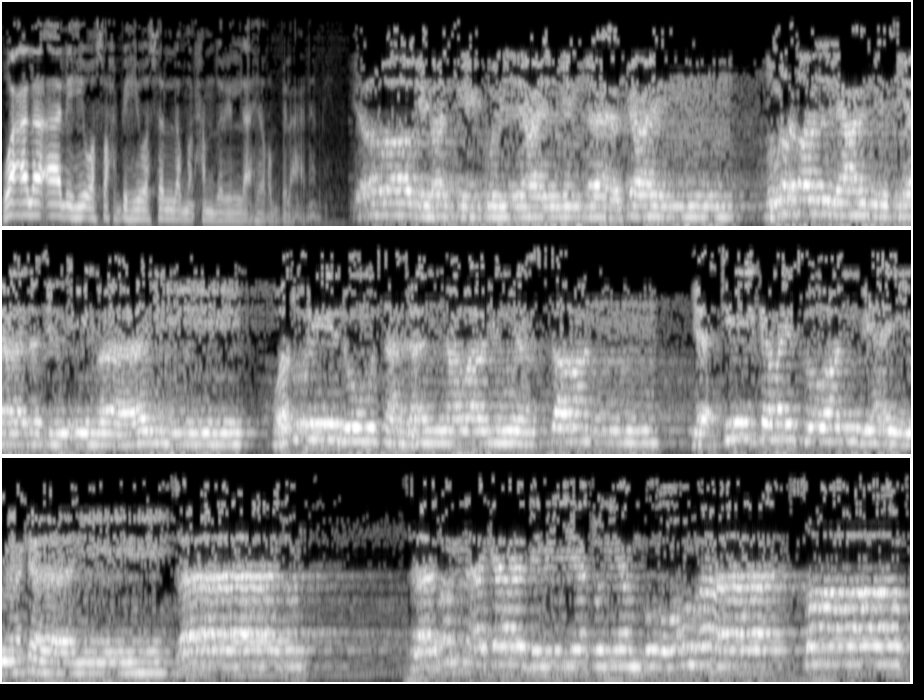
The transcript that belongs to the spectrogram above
وعلى آله وصحبه وسلم والحمد لله رب العالمين. يا راغبا في كل علم نافع متطلعا لزيادة الإيمان وتريد سهلا النوال ميسرا يأتيك ميسورا بأي مكان. زاد زاد أكاديمية ينبوعها. صاف.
